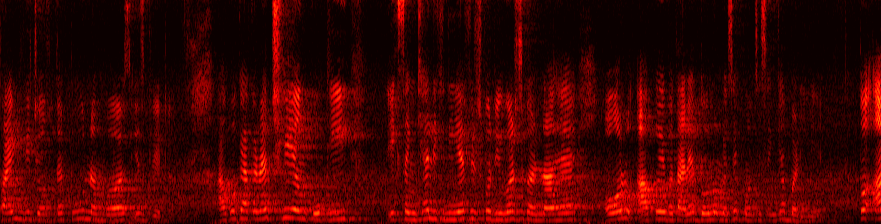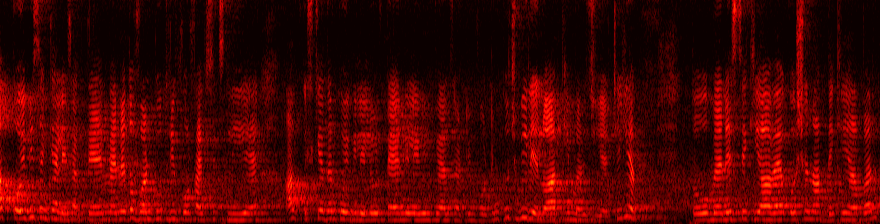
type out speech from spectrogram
find which of the two numbers is greater आपको क्या करना है छः अंकों की एक संख्या लिखनी है, फिर उसको रिवर्स करना है, और आपको ये बताना है दोनों में से कौन सी संख्या बड़ी है। तो आप कोई भी संख्या ले सकते हैं। मैंने तो one two three four five six ली है। आप इसके अंदर कोई भी ले लो ten eleven twelve thirteen fourteen कुछ भी ले लो, आपकी मर्ज़ी है, ठीक है? तो मैंने इससे किया हुआ है क्वेश्चन आप देखें यहाँ पर।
